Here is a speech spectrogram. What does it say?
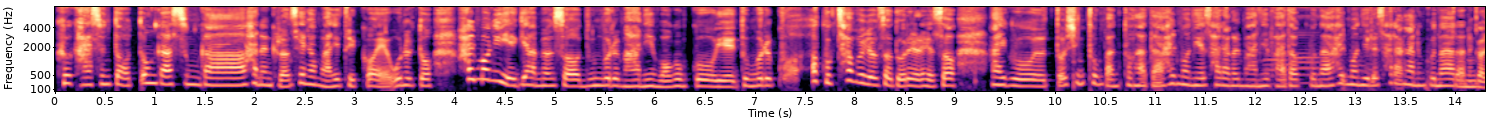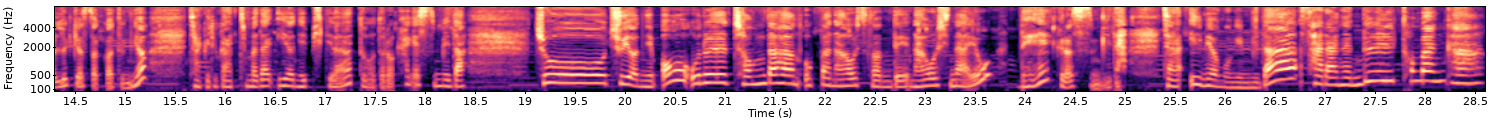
그 가수 가수는 또 어떤 가수인가 하는 그런 생각 많이 들 거예요. 오늘 또 할머니 얘기하면서 눈물을 많이 머금고 예, 눈물을 꾹꾹 참으면서 노래를 해서 아이고 또 신통방통하다 할머니의 사랑을 많이 받았구나 할머니를 사랑하는구나라는 걸 느꼈었거든요. 자 그리고 아침마다 이연희 PD와 또 오도록 하겠습니다. 조주연님, 어, 오늘 정다한 오빠 나오시던데 나오시나요? 네, 그렇습니다. 자, 이명웅입니다. 사랑은 늘 도망가.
